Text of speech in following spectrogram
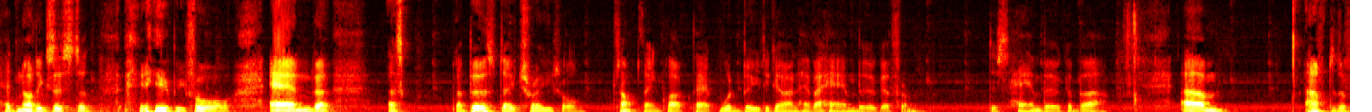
had not existed here before, and uh, a, a, birthday treat or something like that would be to go and have a hamburger from this hamburger bar. Um, after the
